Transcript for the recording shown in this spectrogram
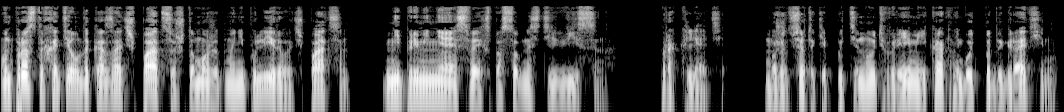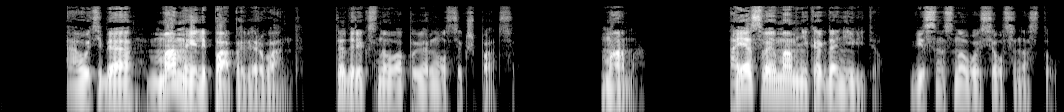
он просто хотел доказать Шпацу, что может манипулировать Шпацем, не применяя своих способностей Виссена. Проклятие. Может, все-таки потянуть время и как-нибудь подыграть ему? А у тебя мама или папа, Вервант? Тедерик снова повернулся к Шпацу. Мама. А я свою маму никогда не видел. Виссен снова уселся на стул.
